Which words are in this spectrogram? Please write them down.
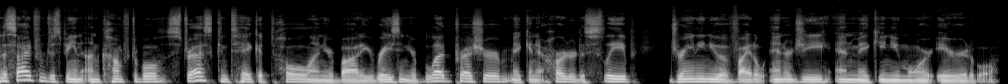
And aside from just being uncomfortable, stress can take a toll on your body, raising your blood pressure, making it harder to sleep, draining you of vital energy, and making you more irritable.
